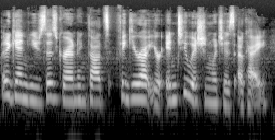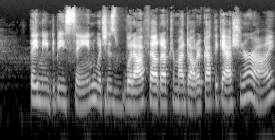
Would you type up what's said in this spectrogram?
But again, use those grounding thoughts. Figure out your intuition, which is okay, they need to be seen, which is Mhm. what I felt after my daughter got the gash in her eye.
